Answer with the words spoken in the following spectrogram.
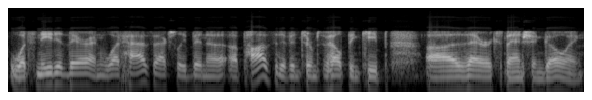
what's needed there, and what has actually been a, a positive in terms of helping keep uh, their expansion going.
